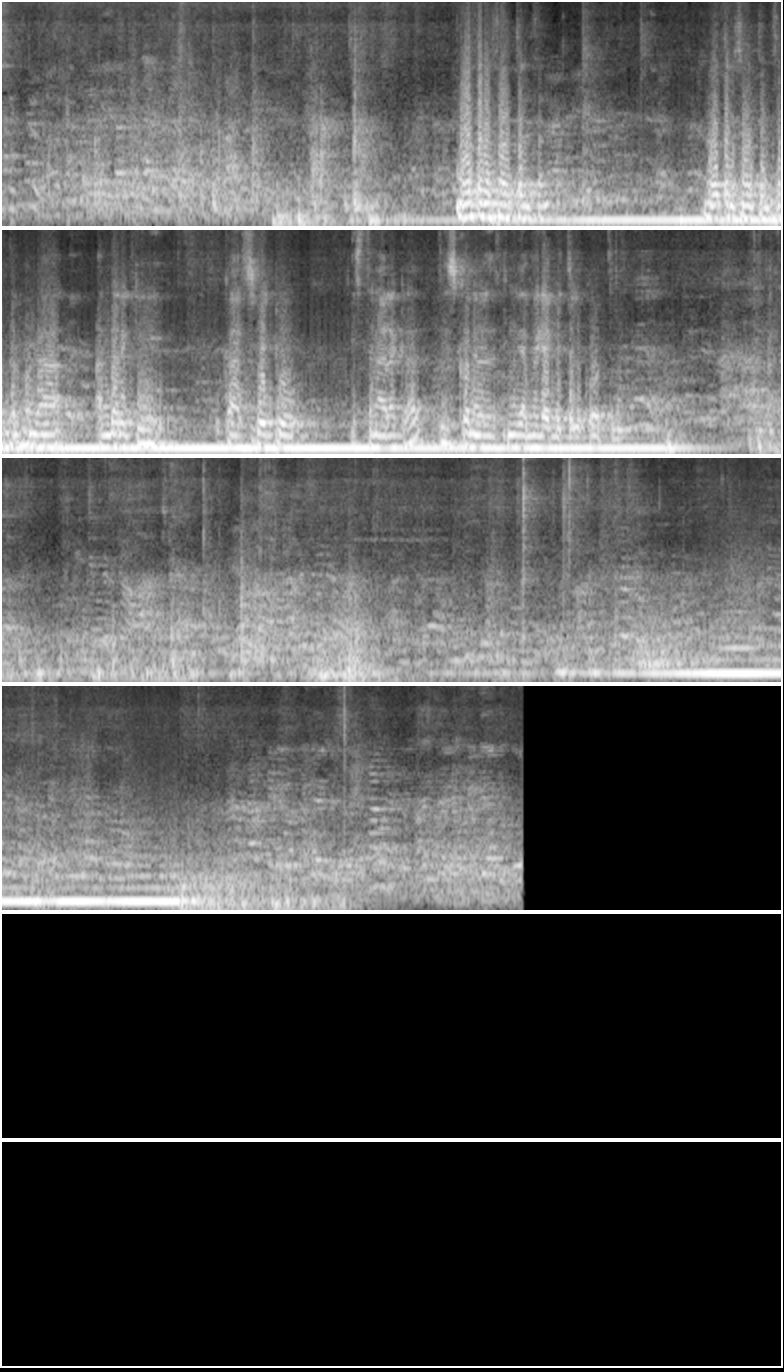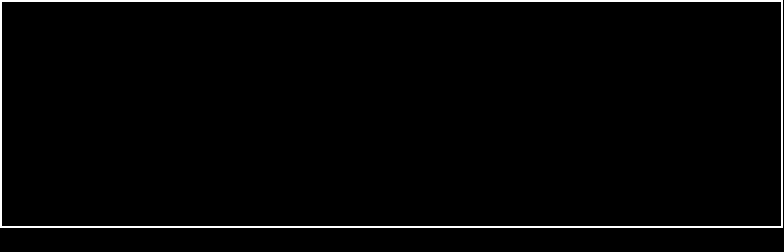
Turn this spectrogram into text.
నూతన సంవత్సరం నూతన సంవత్సరం సందర్భంగా అందరికీ ఒక స్వీటు ఇస్తున్నారు అక్కడ తీసుకొని వెళ్తుందిగా మీడియా మిత్రులు కోరుతున్నాను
